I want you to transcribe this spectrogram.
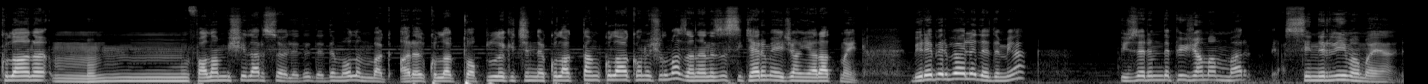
kulağına hmm, hmm, falan bir şeyler söyledi. Dedim oğlum bak ara kulak topluluk içinde kulaktan kulağa konuşulmaz. Ananızı sikerim heyecan yaratmayın. Birebir böyle dedim ya. Üzerimde pijamam var. Biraz sinirliyim ama yani.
